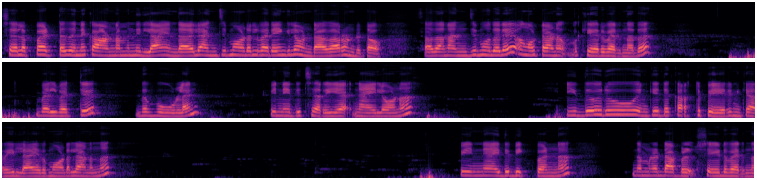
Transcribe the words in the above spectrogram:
ചിലപ്പോൾ എട്ട് തന്നെ കാണണമെന്നില്ല. എന്തായാലും അഞ്ച് മോഡൽ വരെയെങ്കിലും ഉണ്ടാകാറുണ്ട് കേട്ടോ സാധാരണ അഞ്ച് മുതൽ അങ്ങോട്ടാണ് കയറി വരുന്നത്. വെൽവെറ്റ് ഇത് വൂളൻ പിന്നെ ഇത് ചെറിയ നൈലോണ്. ഇതൊരു എനിക്ക് ഇതിന്റെ കറക്റ്റ് പേര് എനിക്കറിയില്ല ഏത് മോഡലാണെന്ന്. പിന്നെ ഇത് ബിഗ് ബണ്ണ് നമ്മുടെ ഡബിൾ ഷെയ്ഡ് വരുന്ന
